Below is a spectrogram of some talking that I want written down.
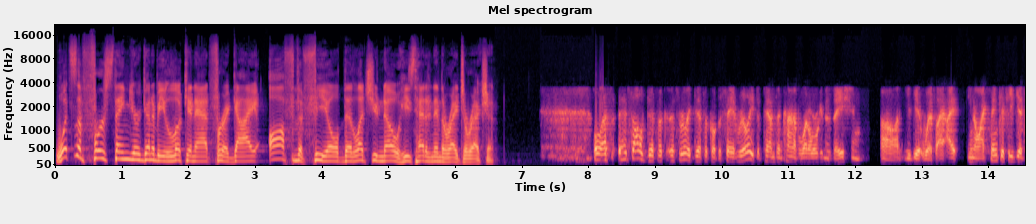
What's the first thing you're going to be looking at for a guy off the field that lets you know he's headed in the right direction? Well, it's, it's all difficult. It's really difficult to say. It really depends on kind of what organization uh, you get with. I, I, you know, I think if he gets,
